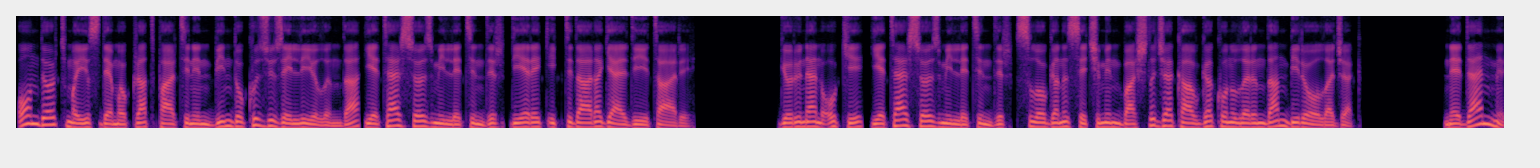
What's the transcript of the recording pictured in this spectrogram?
14 Mayıs Demokrat Parti'nin 1950 yılında yeter söz milletindir diyerek iktidara geldiği tarih. Görünen o ki, yeter söz milletindir sloganı seçimin başlıca kavga konularından biri olacak. Neden mi?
